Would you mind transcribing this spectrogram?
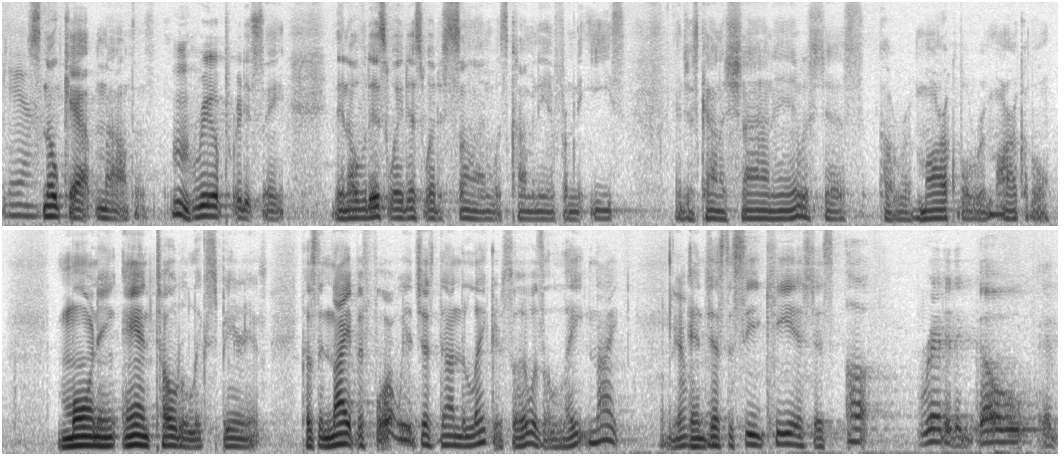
Yeah. snow-capped mountains, Mm. real pretty scene. Then over this way, that's where the sun was coming in from the east and just kind of shining. It was just a remarkable, remarkable morning and total experience. Because the night before we had just done the Lakers, so it was a late night, Yeah. and just to see kids just up, ready to go, and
